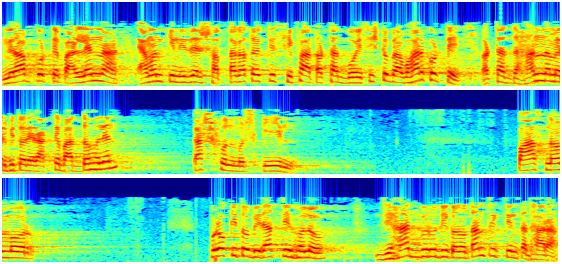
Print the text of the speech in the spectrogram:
নীরব করতে পারলেন না, এমনকি নিজের সত্তাগত একটি সিফাত, অর্থাৎ বৈশিষ্ট্য ব্যবহার করতে, অর্থাৎ জাহান্নামের ভিতরে রাখতে বাধ্য হলেন? কাশফুল মুশকিল। পাঁচ নম্বর। প্রকৃত বিদাতটি হল জিহাদ বিরোধী গণতান্ত্রিক চিন্তাধারা।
